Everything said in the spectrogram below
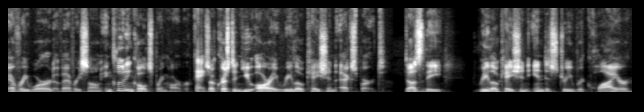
every word of every song, including Cold Spring Harbor. Okay. So, Kristen, you are a relocation expert. Does the relocation industry require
